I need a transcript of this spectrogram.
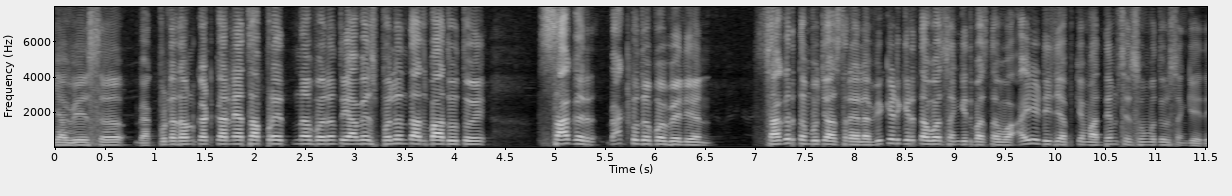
यावेळेस बॅकफुटला जाऊन कट करण्याचा प्रयत्न परंतु यावेळेस फलंदाज बाद होतोय. Sagar back to the pavilion Sagar तंबूच्या आश्रयाला विकेट गिरता हुआ संगीत बसता हुआ आइए डीजे आपके माध्यम से सुमधुर संगीत.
